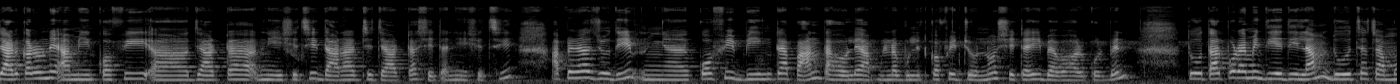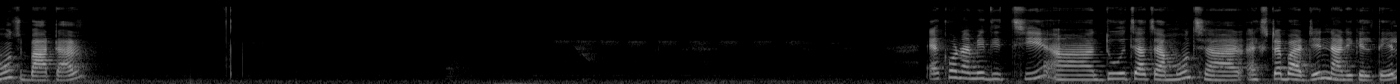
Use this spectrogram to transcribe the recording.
যার কারণে আমি কফি জারটা নিয়ে এসেছি, দানার যে জারটা সেটা নিয়ে এসেছি। আপনারা যদি কফি বিংটা পান, তাহলে আপনারা বুলেট কফির জন্য সেটাই ব্যবহার করবেন। তো তারপর আমি দিয়ে দিলাম দু চা চামচ বাটার। এখন আমি দিচ্ছি দু চা চামচ আর এক্সট্রা ভার্জিন নারিকেল তেল।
